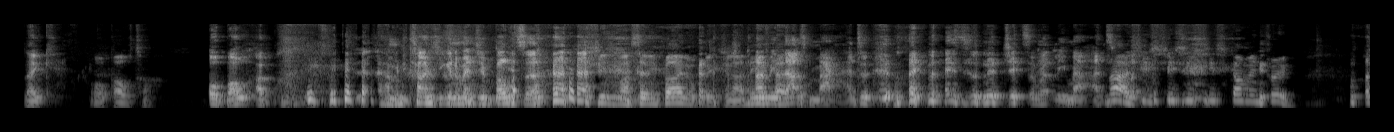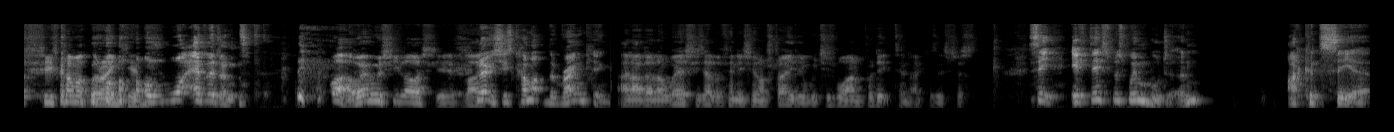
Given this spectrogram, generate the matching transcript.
like or Boulter. Or Bol. Uh, how many times are you gonna mention Boulter? She's my semi final prediction. I, I mean, her that's mad. like, that's legitimately mad. No, she's, she's, she's, she's coming through. She's come up the rankings. On what evidence? Well, where was she last year? Like, No, she's come up the ranking. and I don't know where she's ever finished in Australia, which is why I'm predicting her because it's just See, if this was Wimbledon, I could see it.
